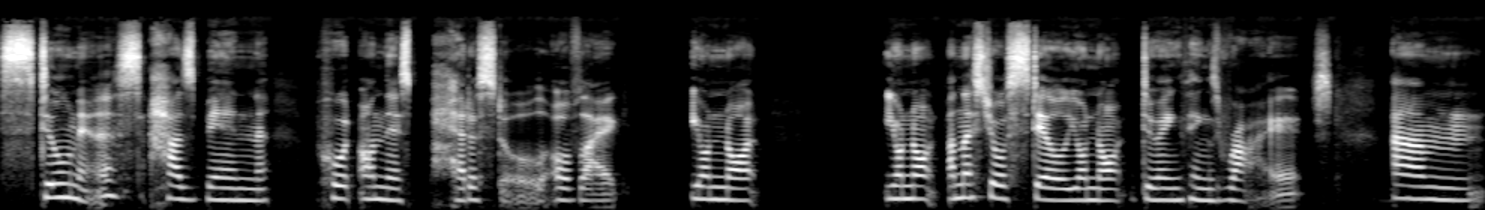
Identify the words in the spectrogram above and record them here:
stillness has been put on this pedestal of like, you're not, you're not, unless you're still, you're not doing things right. Um,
